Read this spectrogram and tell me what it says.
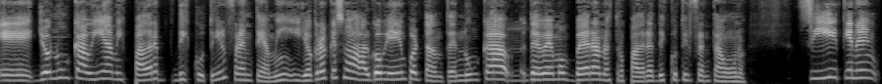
Eh, yo nunca vi a mis padres discutir frente a mí y yo creo que eso es algo bien importante. Nunca debemos ver a nuestros padres discutir frente a uno. Sí tienen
